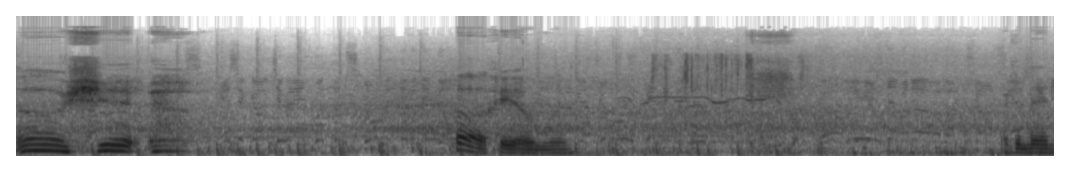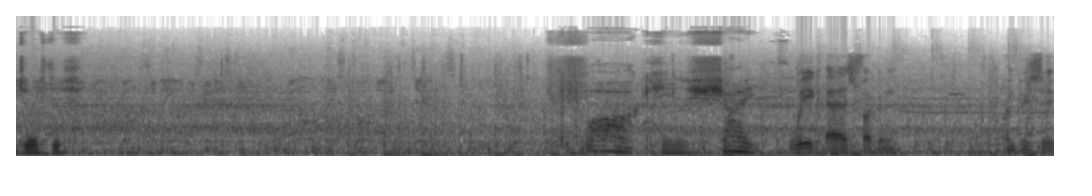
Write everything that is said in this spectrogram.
oh shit. Oh hell no. I demand justice. Fucking shite. Weak ass fucking NPC.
